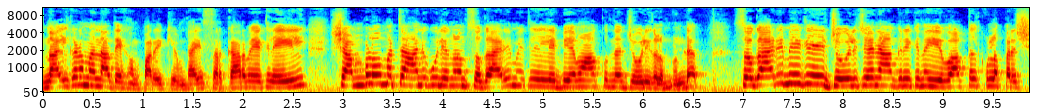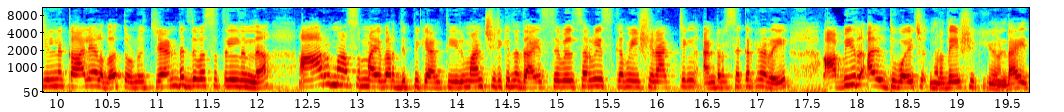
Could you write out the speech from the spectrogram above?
നൽകണമെന്ന് അദ്ദേഹം പറയുകയുണ്ടായി. സർക്കാർ മേഖലയിൽ ശമ്പളവും മറ്റ് ആനുകൂല്യങ്ങളും സ്വകാര്യ മേഖലയിൽ ലഭ്യമാക്കുന്ന ജോലികളുമുണ്ട്. സ്വകാര്യ മേഖലയിൽ ജോലി ചെയ്യാൻ ആഗ്രഹിക്കുന്ന യുവാക്കൾക്കുള്ള പരിശീലന കാലയളവ് തൊണ്ണൂറ്റിരണ്ട് ദിവസത്തിൽ നിന്ന് ആറുമാസമായി വർദ്ധിപ്പിക്കാൻ തീരുമാനിച്ചിരിക്കുന്നതായി civil service commission acting under secretary Abeer Al Duwaij നിർദ്ദേശിക്കുകയുണ്ടായി.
